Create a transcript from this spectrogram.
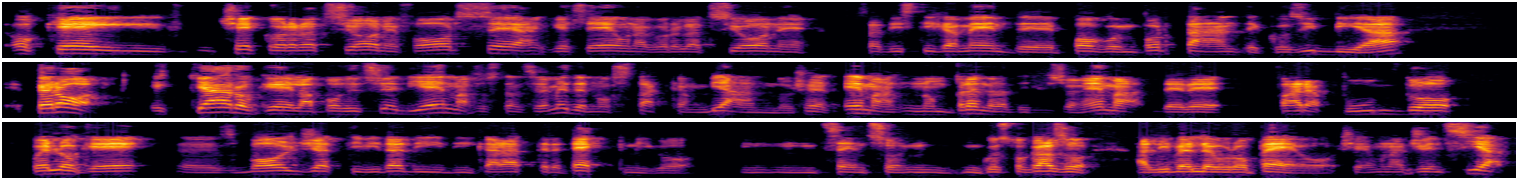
ok, c'è correlazione forse, anche se è una correlazione statisticamente poco importante e così via. Però è chiaro che la posizione di Ema sostanzialmente non sta cambiando, cioè Ema non prende la decisione, Ema deve fare appunto quello che eh, svolge attività di, di, carattere tecnico, in, senso, in, questo caso a livello europeo, cioè un'agenzia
